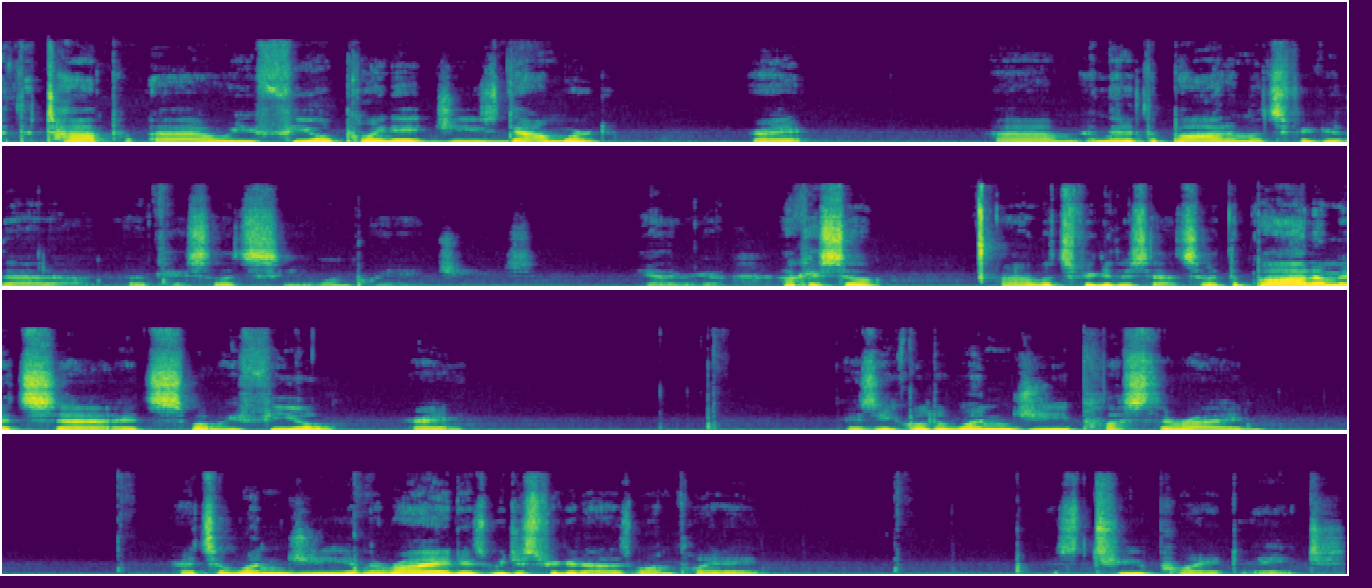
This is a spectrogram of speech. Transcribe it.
at the top, uh, we feel 0.8 g's downward, right? Um, and then at the bottom, let's figure that out. Okay, so let's see, 1.8 g's. Yeah, there we go. Okay, so uh, let's figure this out. So at the bottom, it's uh, it's what we feel, right? Is equal to 1g plus the ride. Right, so 1g, and the ride is, we just figured out as 1.8, is 2.8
